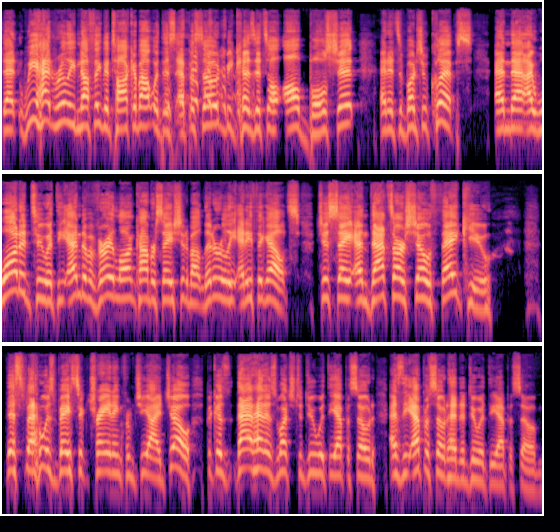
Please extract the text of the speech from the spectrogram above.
that we had really nothing to talk about with this episode because it's all, all bullshit and it's a bunch of clips and that i wanted to at the end of a very long conversation about literally anything else just say and that's our show thank you this that was basic training from GI Joe because that had as much to do with the episode as the episode had to do with the episode.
